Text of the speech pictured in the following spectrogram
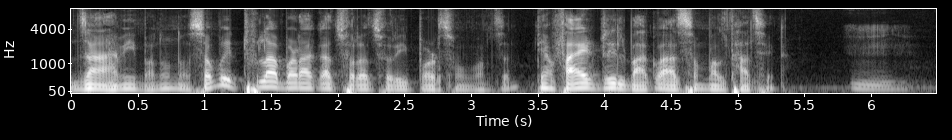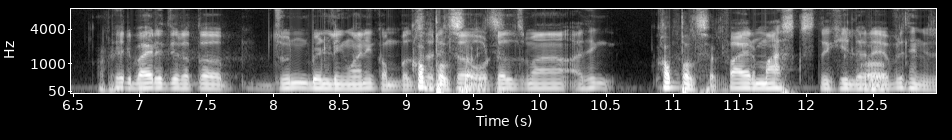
जहाँ हामी भनौँ न सबै ठुला बडाका छोराछोरी पढ्छौँ भन्छन् त्यहाँ फायर ड्रिल भएको आजसम्म मलाई थाहा छैन। Hmm. फेरि बाहिरतिर त जुन बिल्डिङमा नि कम्पलसरी छ होटल्समा आई थिङ्क कम्पलसरी फायर मास्कदेखि लिएर everything is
